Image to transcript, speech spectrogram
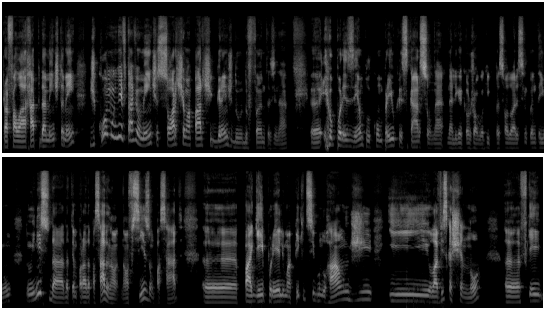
para falar rapidamente também de como, inevitavelmente, sorte é uma parte grande do, do fantasy, né? Uh, eu, por exemplo, comprei o Chris Carson na, na liga que eu jogo aqui com o pessoal do Área 51 no início da, da temporada passada, na, na off-season passada. Uh, paguei por ele uma pique de segundo round e o Lavisca Chenot. Uh, fiquei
